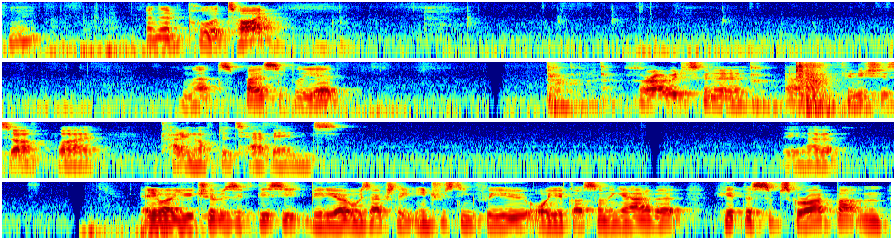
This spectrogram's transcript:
Okay, and then pull it tight. And that's basically it. Alright, we're just going to uh, finish this off by cutting off the tab ends. There you have it. Anyway, YouTubers, if this video was actually interesting for you or you got something out of it, hit the subscribe button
